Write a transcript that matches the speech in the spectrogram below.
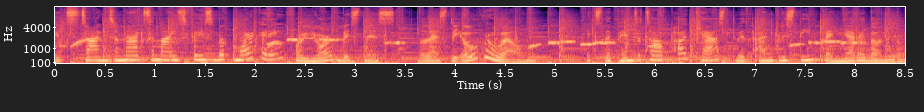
It's time to maximize Facebook marketing for your business. Less the overwhelm. It's the Pin to Top podcast with Anne Christine Peña Redondo.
